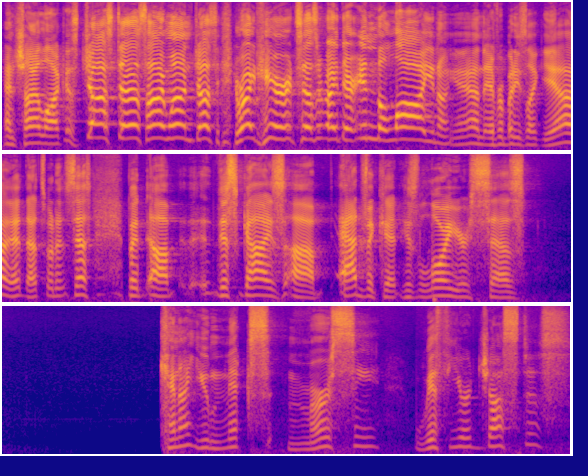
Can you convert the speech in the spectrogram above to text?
and Shylock is, Justice, I want justice. Right here, it says it right there in the law, you know. Yeah, and everybody's like, Yeah, that's what it says. But uh, this guy's uh, advocate, his lawyer, says, Cannot you mix mercy with your justice?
